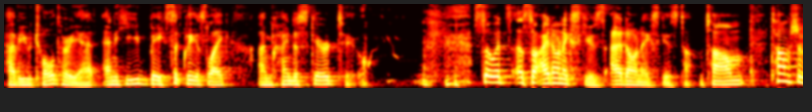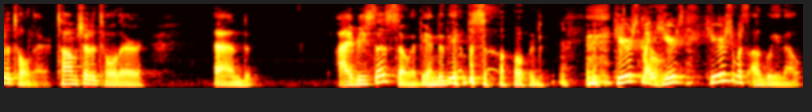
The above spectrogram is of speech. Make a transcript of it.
Have you told her yet? And he basically is like, I'm kind of scared too. so it's so I don't excuse I don't excuse Tom. Tom Tom should have told her. Tom should have told her. And Ivy says so at the end of the episode. here's my here's here's what's ugly though.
